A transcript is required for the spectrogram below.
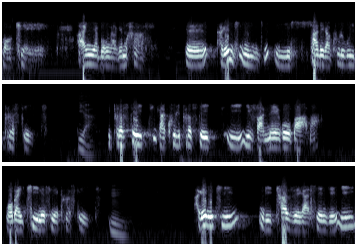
Okay. Hayi ngiyabonga ke mhasi eh ake ngihlale kakhulu kuyi prostate yeah i-prostate kakhulu i-prostate ivame kobaba ngoba ithini esine-prostate mm. ake ngithi ngichaze kahle nje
